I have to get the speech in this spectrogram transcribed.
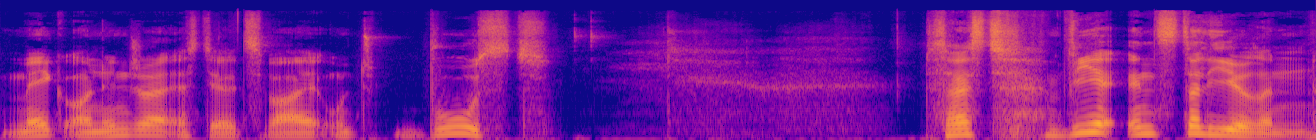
Make or Ninja, SDL2 und Boost. Das heißt, wir installieren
